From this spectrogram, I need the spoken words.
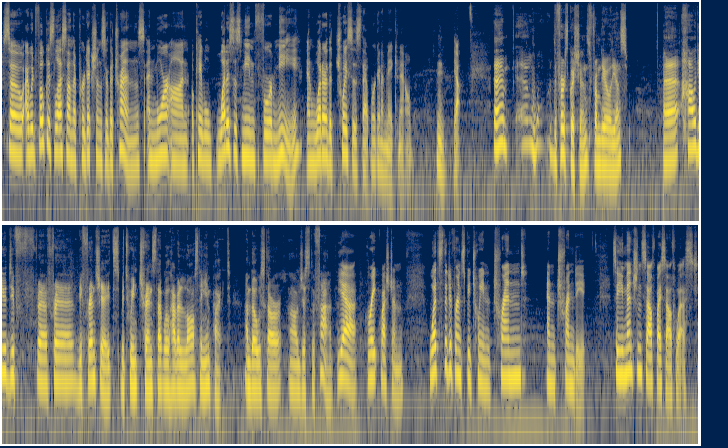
So I would focus less on the predictions or the trends and more on okay, well, what does this mean for me, and what are the choices that we're going to make now? Yeah. Um, uh, the first questions from the audience. Uh, how do you dif- uh, differentiate between trends that will have a lasting impact and those that are uh, just a fad? Yeah, great question. What's the difference between trend and trendy? So you mentioned South by Southwest.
